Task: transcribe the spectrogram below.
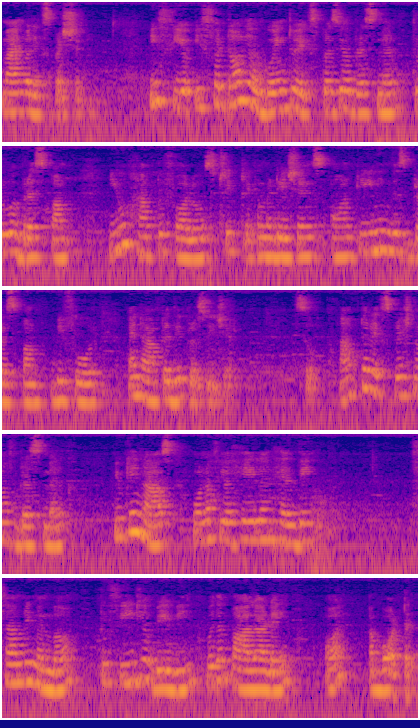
manual expression. If, you, if at all you are going to express your breast milk through a breast pump, you have to follow strict recommendations on cleaning this breast pump before and after the procedure. So, after expression of breast milk, you can ask one of your hale and healthy family member to feed your baby with a paladai or a bottle.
